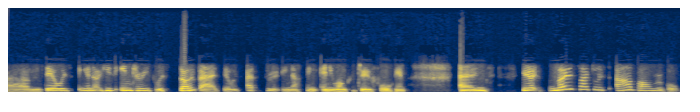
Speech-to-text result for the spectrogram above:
Um, there was, you know, his injuries were so bad. There was absolutely nothing anyone could do for him. And, you know, motorcyclists are vulnerable.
